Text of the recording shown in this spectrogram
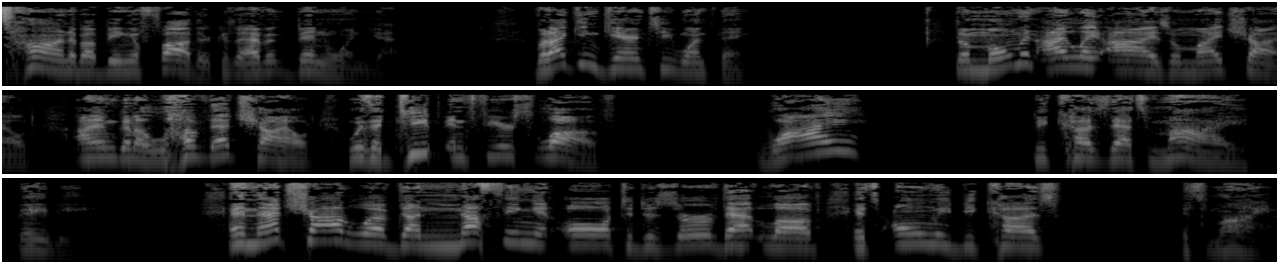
ton about being a father because I haven't been one yet. But I can guarantee one thing the moment I lay eyes on my child, I am going to love that child with a deep and fierce love. Why? Because that's my baby. And that child will have done nothing at all to deserve that love. It's only because it's mine.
